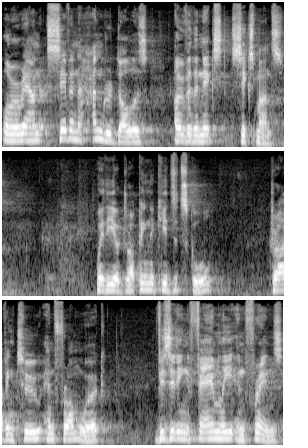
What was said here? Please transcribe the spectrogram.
or around $700 over the next six months. Whether you're dropping the kids at school, driving to and from work, visiting family and friends,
